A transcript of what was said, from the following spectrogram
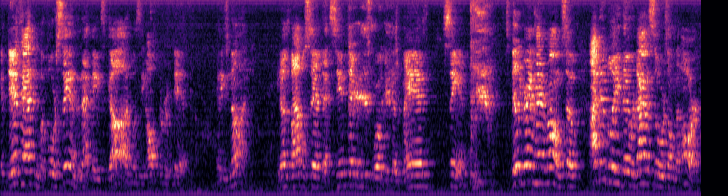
If death happened before sin, then that means God was the author of death. And he's not. You know, the Bible said that sin came into this world because man sinned. So Billy Graham had it wrong. So I do believe there were dinosaurs on the ark.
